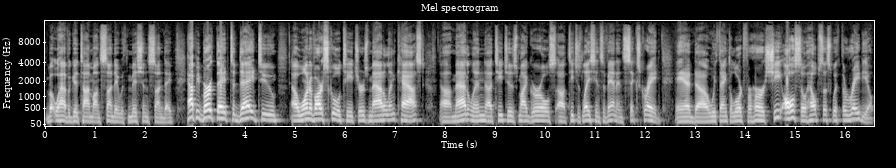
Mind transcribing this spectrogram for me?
But we'll have a good time on Sunday with Mission Sunday. Happy birthday today to uh, one of our school teachers, Madeline Cast. Uh, Madeline uh, teaches my girls, uh, teaches Lacey and Savannah in sixth grade, and uh, we thank the Lord for her. She also helps us with the radio.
